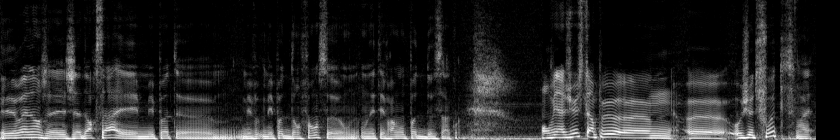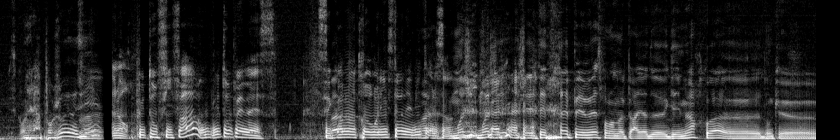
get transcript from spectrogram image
Et ouais, non, j'adore ça. Et mes potes, euh, mes, mes potes d'enfance, on, on était vraiment potes de ça, quoi. On revient juste un peu euh, euh, au jeu de foot. Ouais. Parce qu'on est là pour jouer aussi. Ouais. Alors, plutôt FIFA ou plutôt PES C'est Ouais. comme entre Rolling Stone et Beatles. Ouais, hein. Moi, j'ai, été très PES pendant ma période gamer, quoi. euh, donc, euh,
